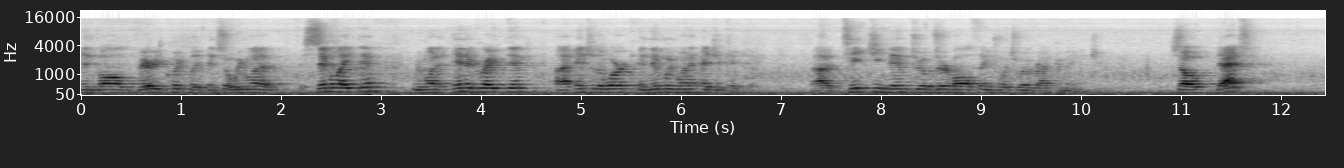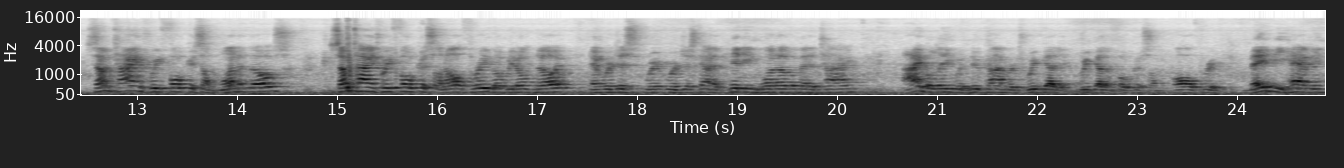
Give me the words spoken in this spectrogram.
involved very quickly, and so we want to assimilate them. We want to integrate them uh, into the work, and then we want to educate them, uh, teaching them to observe all things whatsoever I've commanded you. So that's Sometimes we focus on one of those. Sometimes we focus on all three, but we don't know it, and we're just we're, we're just kind of hitting one of them at a time. I believe with new converts, we've got to we've got to focus on all three. Maybe having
